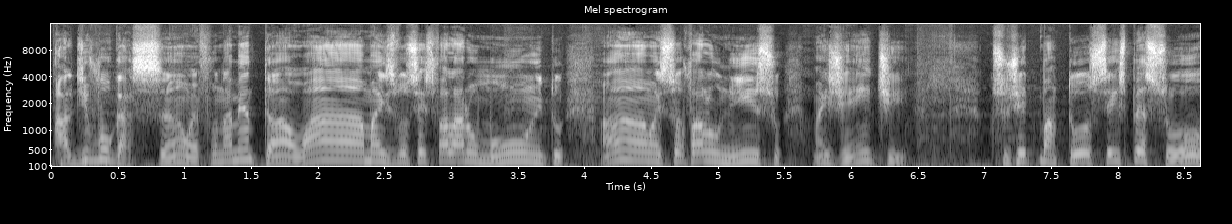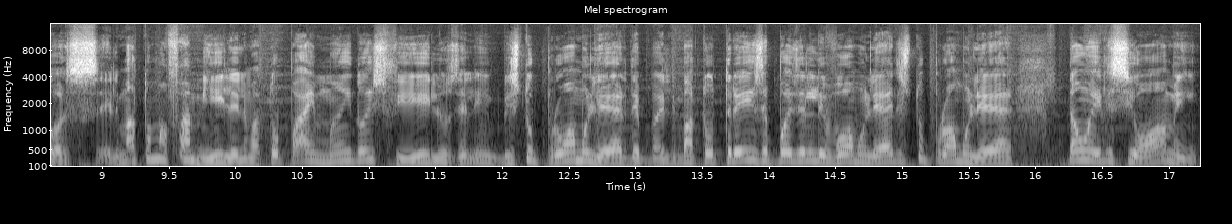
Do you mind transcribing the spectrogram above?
a divulgação é fundamental. Ah, mas vocês falaram muito. Ah, mas só falam nisso. Mas, gente. O sujeito matou seis pessoas, ele matou uma família, ele matou pai, mãe e dois filhos, ele estuprou a mulher, ele matou três, depois ele levou a mulher estuprou a mulher. Então, ele, esse homem,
